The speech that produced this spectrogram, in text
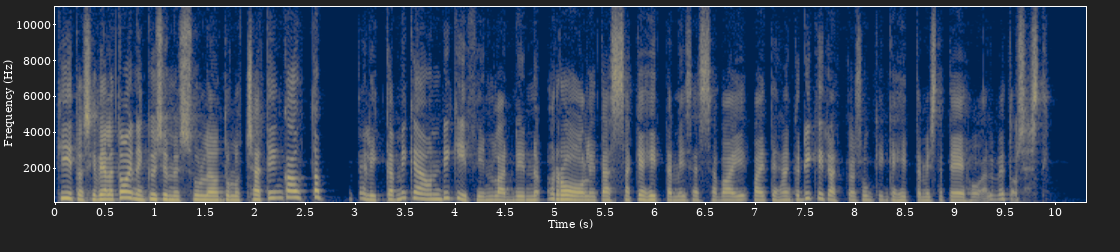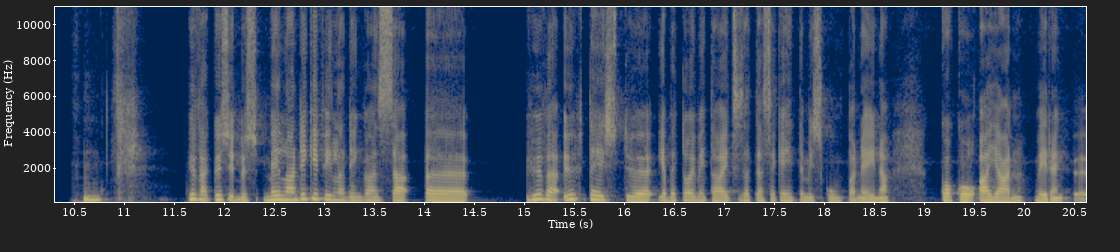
Kiitos. Ja vielä toinen kysymys sulle on tullut chatin kautta. Eli mikä on DigiFinlandin rooli tässä kehittämisessä vai, vai tehdäänkö digiratkaisunkin kehittämistä THL-vetoisesti? Hyvä kysymys. Meillä on DigiFinlandin kanssa ö, hyvä yhteistyö ja me toimitaan itse asiassa tässä kehittämiskumppaneina koko ajan. Meidän ö,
